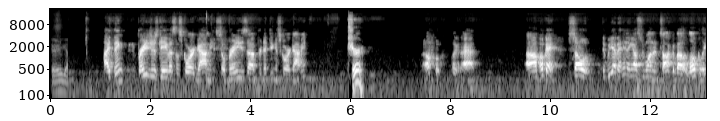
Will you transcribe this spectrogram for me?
There you go. I think Brady just gave us a scorigami. So Brady's uh, predicting a scorigami. Sure. Oh, look at that. Um, okay, so did we have anything else we wanted to talk about locally?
